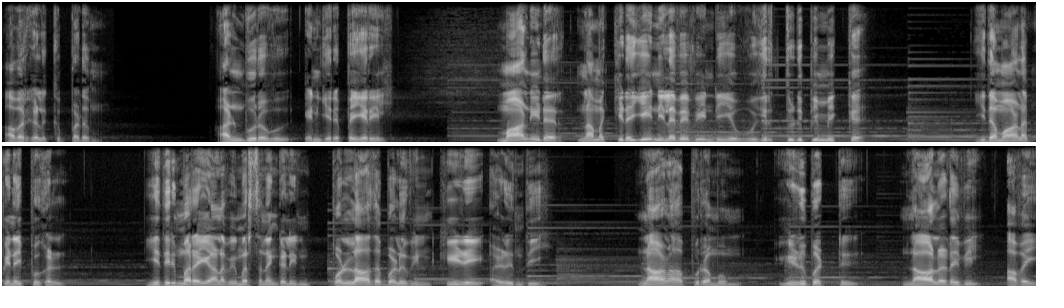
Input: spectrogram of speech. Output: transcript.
அவர்களுக்கு படும். அன்புறவு என்கிற பெயரில் மானிடர் நமக்கிடையே நிலவ வேண்டிய உயிர்த்துடிப்புமிக்க இதமான பிணைப்புகள் எதிர்மறையான விமர்சனங்களின் பொல்லாத பளுவின் கீழே அழுந்தி நாலாபுறமும் இழுபட்டு நாளடைவில் அவை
